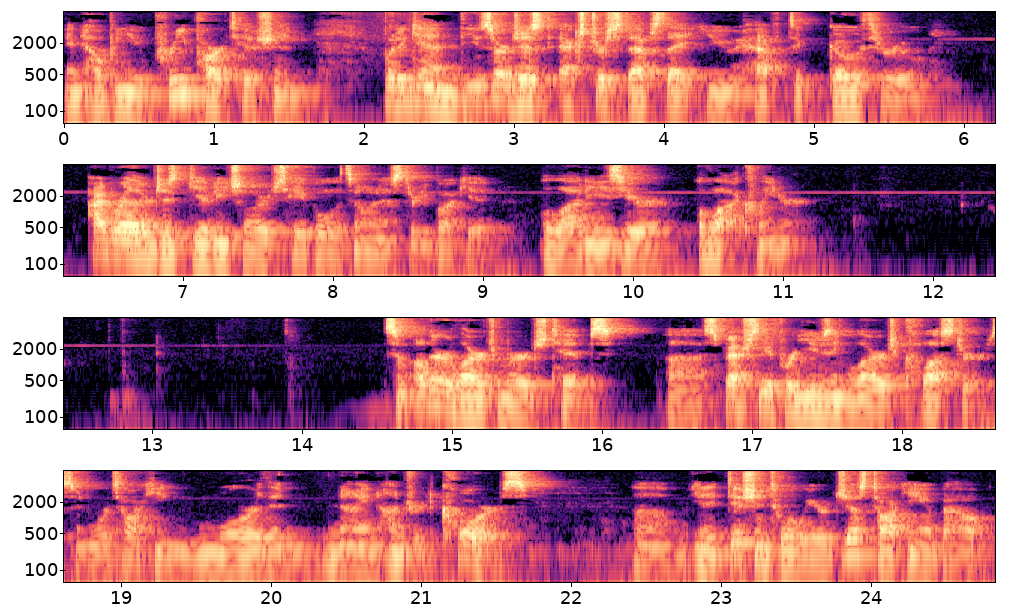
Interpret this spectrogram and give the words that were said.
in helping you pre-partition. But again, these are just extra steps that you have to go through I'd rather just give each large table its own S3 bucket. A lot easier, a lot cleaner. Some other large merge tips, uh, especially if we're using large clusters and we're talking more than 900 cores. Um, in addition to what we were just talking about,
